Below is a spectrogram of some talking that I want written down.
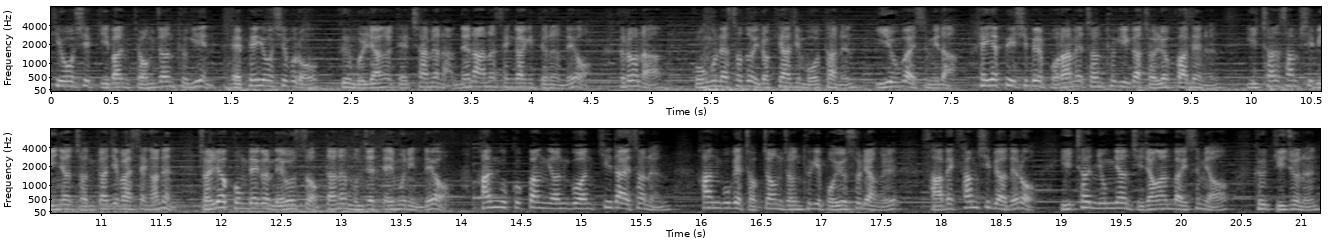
T-50 기반 경전투기인 FA-50으로 그 물량을 대체하면 안 되나 하는 생각이 드는데요. 그러나 공군에서도 이렇게 하지 못하는 이유가 있습니다. KF-21 보람의 전투기가 전력화되는 2032년 전까지 발생하는 전력 공백을 메울 수 없다는 문제 때문인데요. 한국국방연구원 키다에서는 한국의 적정 전투기 보유 수량을 430여 대로 2006년 지정한 바 있으며 그 기준은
